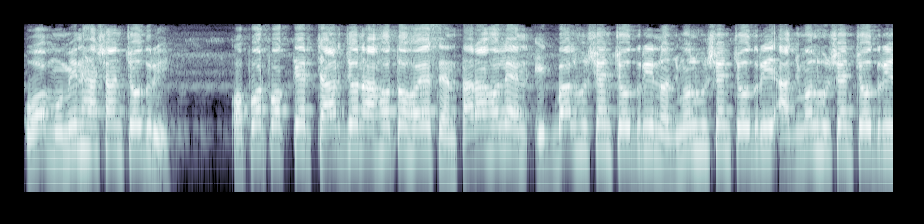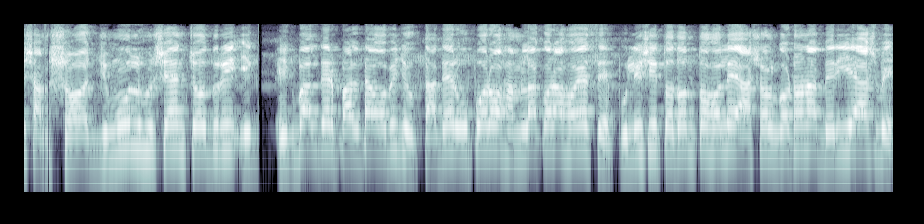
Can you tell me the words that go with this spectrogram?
ও মুমিন হাসান চৌধুরী। অপর পক্ষের চারজন আহত হয়েছেন। তারা হলেন ইকবাল হোসেন চৌধুরী, নজমুল হোসেন চৌধুরী, আজমল হোসেন চৌধুরী সজমুল হোসেন চৌধুরী, ইক- ইকবালদের পাল্টা অভিযোগ। তাদের উপরও হামলা করা হয়েছে। পুলিশি তদন্ত হলে আসল ঘটনা বেরিয়ে আসবে।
